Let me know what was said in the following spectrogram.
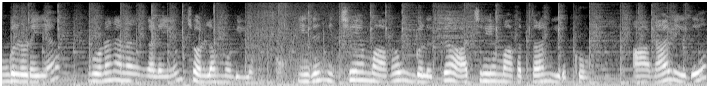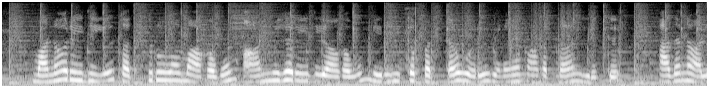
உங்களுடைய குணநலன்களையும் சொல்ல முடியும். இது நிச்சயமாக உங்களுக்கு ஆச்சரியமாகத்தான் இருக்கும். ஆனால் இது மனோரீதியில் தத்துருவமாகவும் ஆன்மீக ரீதியாகவும் நிரூபிக்கப்பட்ட ஒரு வினயமாகத்தான் இருக்கு. அதனால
